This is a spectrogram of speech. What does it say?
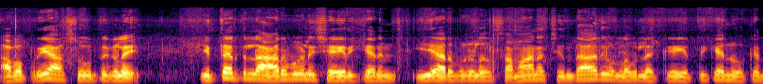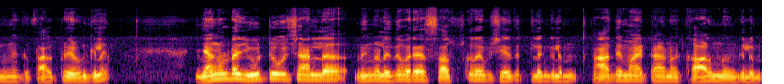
അപ്പോൾ പ്രിയ സുഹൃത്തുക്കളെ ഇത്തരത്തിലുള്ള അറിവുകൾ ശേഖരിക്കാനും ഈ അറിവുകൾ സമാന ചിന്താഗതിയുള്ളവരിലൊക്കെ എത്തിക്കാനും ഒക്കെ നിങ്ങൾക്ക് താല്പര്യമെങ്കിൽ ഞങ്ങളുടെ യൂട്യൂബ് ചാനൽ നിങ്ങൾ ഇതുവരെ സബ്സ്ക്രൈബ് ചെയ്തിട്ടില്ലെങ്കിലും ആദ്യമായിട്ടാണ് കാണുന്നതെങ്കിലും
